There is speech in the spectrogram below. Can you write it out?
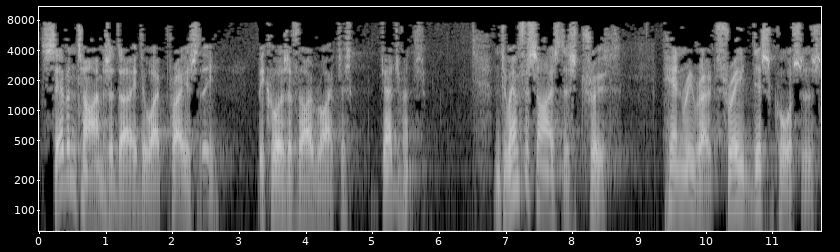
Seven times a day do I praise thee because of thy righteous judgments. And to emphasize this truth, Henry wrote three discourses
